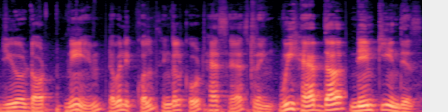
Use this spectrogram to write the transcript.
jo dot name double equal single quote hash hash string. We have the name key in this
